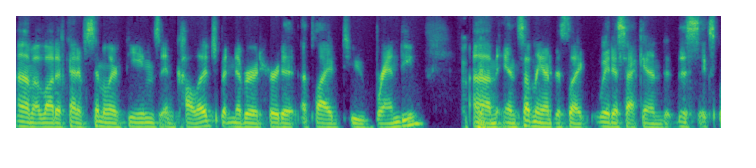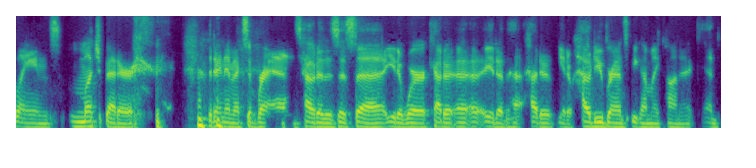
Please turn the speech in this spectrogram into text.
um, a lot of kind of similar themes in college, but never had heard it applied to branding. Okay. Um, and suddenly I'm just like, wait a second, this explains much better the dynamics of brands. How does this, uh, you know, work? How do, uh, uh, you know, how do, you know, how do brands become iconic? And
